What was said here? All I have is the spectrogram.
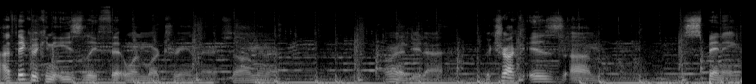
I think we can easily fit one more tree in there, so I'm gonna I'm gonna do that. The truck is um spinning.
